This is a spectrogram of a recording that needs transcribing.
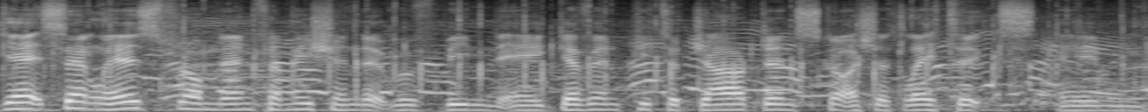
Yeah, it certainly is from the information that we've been uh, given. Peter Jardine, Scottish Athletics um,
